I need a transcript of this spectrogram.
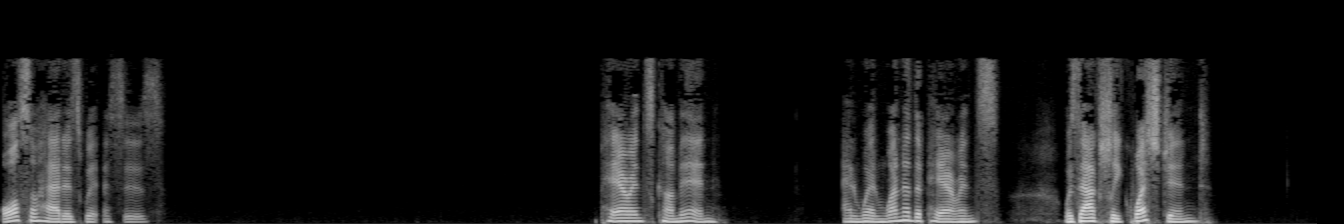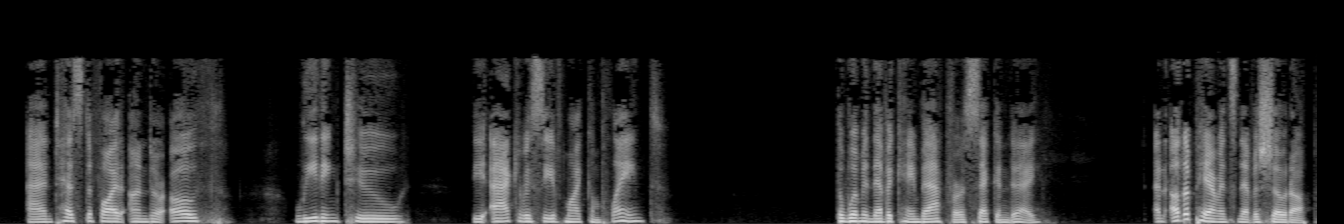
also had as witnesses parents come in, and when one of the parents was actually questioned and testified under oath, leading to the accuracy of my complaint, the women never came back for a second day. And other parents never showed up.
